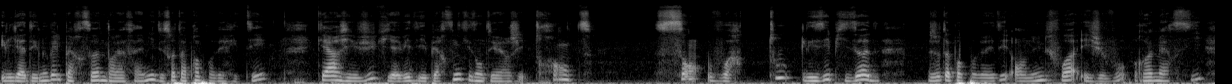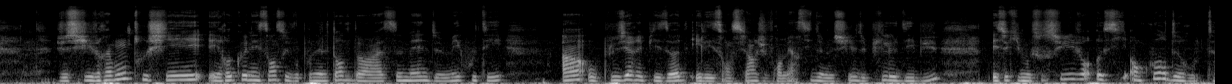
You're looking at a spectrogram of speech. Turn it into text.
il y a des nouvelles personnes dans la famille de Sois ta propre vérité, car j'ai vu qu'il y avait des personnes qui ont téléchargé 30, 100, voire tous les épisodes de Sois ta propre vérité en une fois, et je vous remercie. Je suis vraiment touchée et reconnaissante si vous prenez le temps dans la semaine de m'écouter un ou plusieurs épisodes. Et les anciens, je vous remercie de me suivre depuis le début. Et ceux qui me suivent aussi en cours de route.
